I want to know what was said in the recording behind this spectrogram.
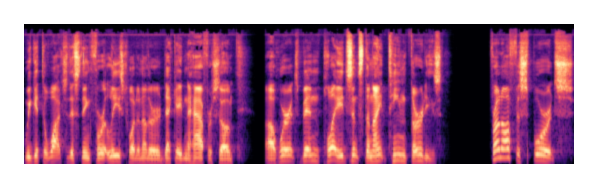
we get to watch this thing for at least, what, another decade and a half or so, uh, where it's been played since the 1930s. Front Office Sports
